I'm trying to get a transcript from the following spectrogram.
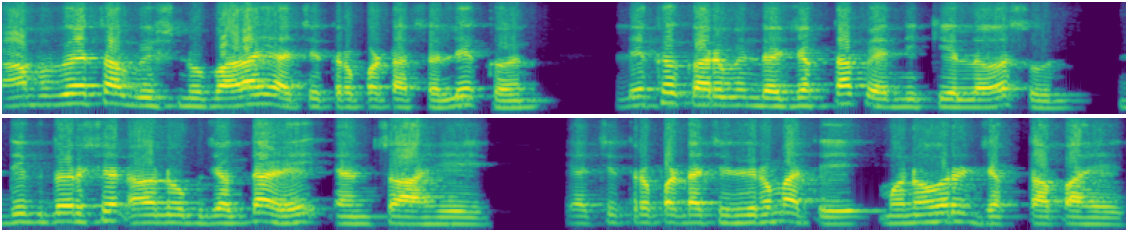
तांबव्याचा विष्णू बाळा या चित्रपटाचं लेखन लेखक अरविंद जगताप यांनी केलं असून दिग्दर्शन अनुप जगदाळे यांचं आहे. या चित्रपटाचे निर्माते मनोहर जगताप आहेत.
